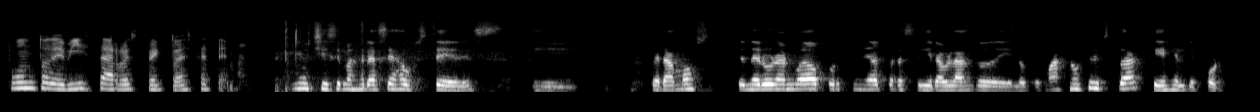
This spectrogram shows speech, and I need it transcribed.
punto de vista respecto a este tema. Muchísimas gracias a ustedes. esperamos tener una nueva oportunidad para seguir hablando de lo que más nos gusta, que es el deporte.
